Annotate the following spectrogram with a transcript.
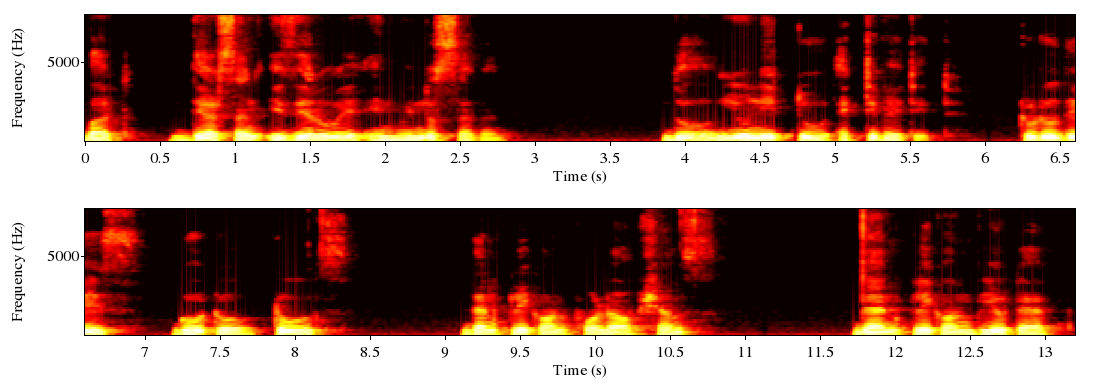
But there's an easier way in Windows 7, though you need to activate it. To do this, go to Tools, then click on Folder Options, then click on View tab.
